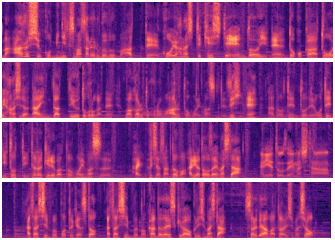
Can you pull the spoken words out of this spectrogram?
まあ、ある種、こう、身につまされる部分もあって、こういう話って決して縁遠いね、どこか遠い話ではないんだっていうところがね、分かるところもあると思いますんで、ぜひね、あの、店頭でお手に取っていただければと思います。はい、藤田さんどうもありがとうございました。ありがとうございました。朝日新聞ポッドキャスト、朝日新聞の神田大輔がお送りしました。それではまたお会いしましょう。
